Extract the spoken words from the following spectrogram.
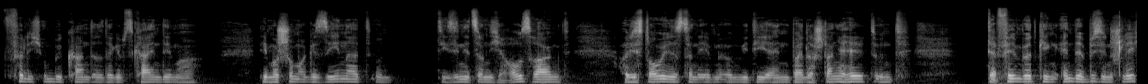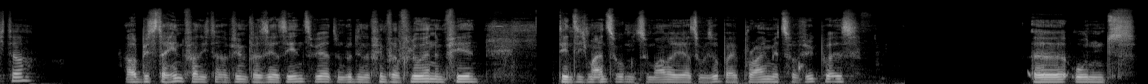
völlig unbekannt. Also da gibt es keinen, den man, den man schon mal gesehen hat und die sind jetzt auch nicht herausragend. Aber die Story ist dann eben irgendwie, die einen bei der Stange hält und der Film wird gegen Ende ein bisschen schlechter. Aber bis dahin fand ich dann auf jeden Fall sehr sehenswert und würde ihn auf jeden Fall Florian empfehlen, den sich mal anzugucken, zumal er ja sowieso bei Prime jetzt verfügbar ist. Äh, und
